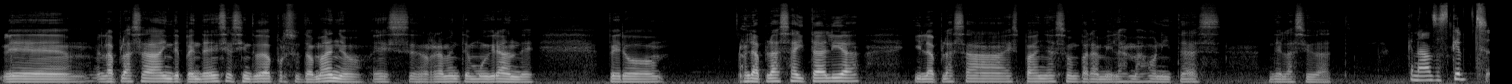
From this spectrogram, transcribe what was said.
Eh, la Plaza Independencia, sin duda por su tamaño, es eh, realmente muy grande, pero la Plaza Italia y la Plaza España son para mí las más bonitas de la ciudad. Genau, also es gibt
